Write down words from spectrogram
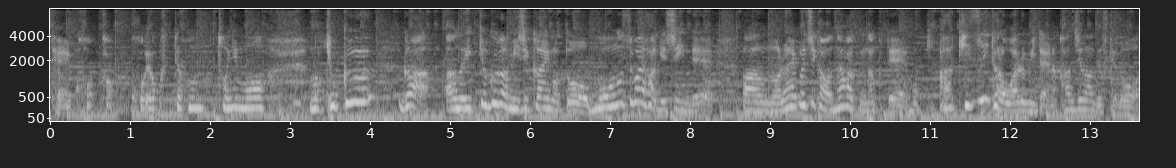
てかっこよくて本当にもう、まあ、曲があの1曲が短いのとものすごい激しいんであのライブ時間は長くなくてもうあ気づいたら終わるみたいな感じなんですけど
